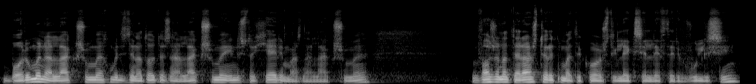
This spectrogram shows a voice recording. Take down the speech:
Μπορούμε να αλλάξουμε, έχουμε τις δυνατότητες να αλλάξουμε, είναι στο χέρι μας να αλλάξουμε. Βάζω ένα τεράστιο ερωτηματικό στη λέξη ελεύθερη βούληση,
